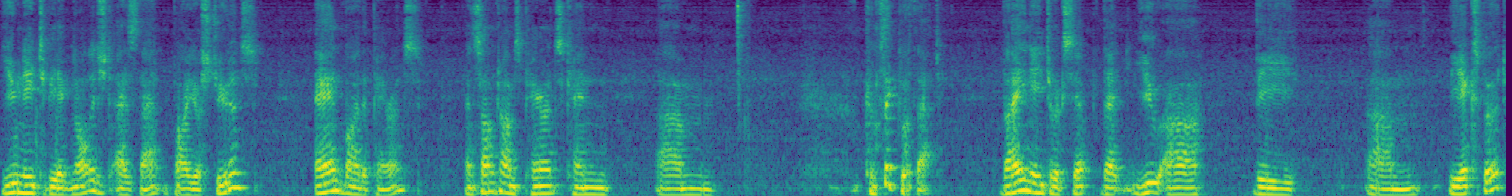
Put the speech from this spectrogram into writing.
You need to be acknowledged as that by your students and by the parents. And sometimes parents can um, conflict with that. They need to accept that you are the um, the expert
